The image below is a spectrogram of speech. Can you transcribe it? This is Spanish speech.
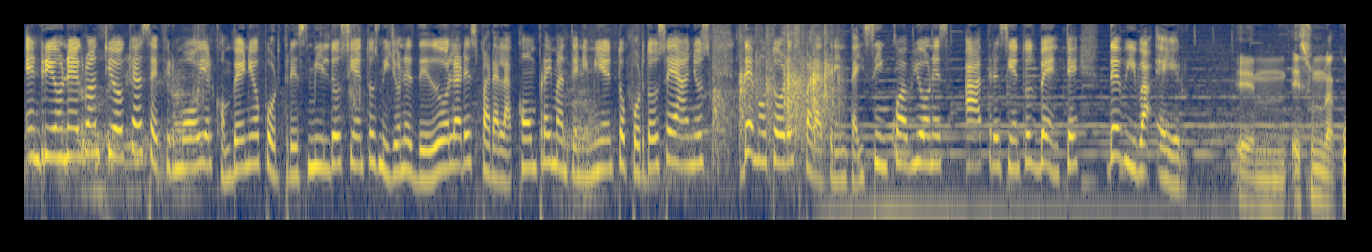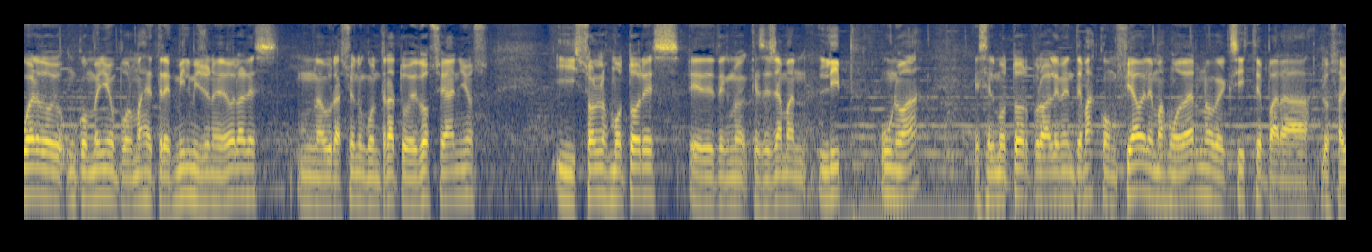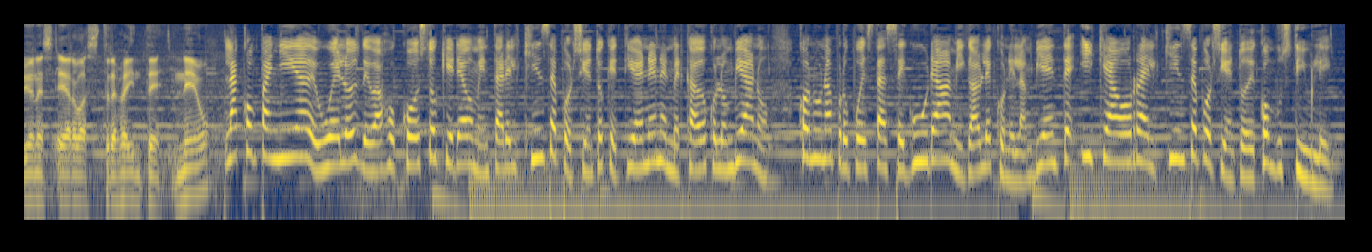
En Río Negro, Antioquia, se firmó hoy el convenio por 3.200 millones de dólares para la compra y mantenimiento por 12 años de motores para 35 aviones A320 de Viva Air. Em, es un acuerdo, un convenio por más de 3.000 millones de dólares, una duración de un contrato de 12 años y son los motores eh, que se llaman LIP 1A es el motor probablemente más confiable, más moderno que existe para los aviones Airbus 320 Neo. La compañía de vuelos de bajo costo quiere aumentar el 15% que tiene en el mercado colombiano, con una propuesta segura, amigable con el ambiente y que ahorra el 15% de combustible.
